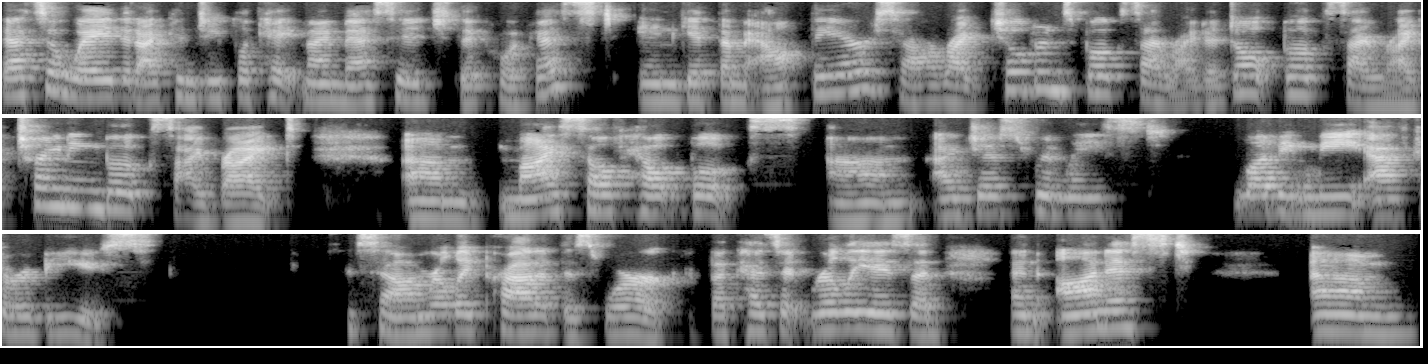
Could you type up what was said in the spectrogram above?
that's a way that I can duplicate my message the quickest and get them out there. So I write children's books, I write adult books, I write training books, I write um, my self help books. Um, I just released Loving Me After Abuse. So I'm really proud of this work because it really is an, an honest um,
